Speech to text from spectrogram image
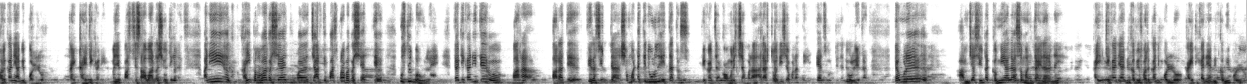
फरकाने आम्ही पडलो. काही काही ठिकाणी. म्हणजे पाच ते सहा वार्ड असे होते नाही. आणि काही प्रभाग असे आहेत चार ते पाच प्रभाग असे आहेत ते मुस्लिम बहुल आहे. त्या ठिकाणी ते बारा बारा ते तेरा सीट त्या शंभर टक्के निवडून येतातच. तिकडच्या काँग्रेसच्या म्हणा राष्ट्रवादीच्या म्हणा ते त्याच गोष्टीच्या निवडून येतात. त्यामुळे आमच्या सीटा कमी आल्या असं म्हणता येणार नाही. काही ठिकाणी आम्ही कमी फरकाने पडलो काही ठिकाणी आम्ही कमी पडलो.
